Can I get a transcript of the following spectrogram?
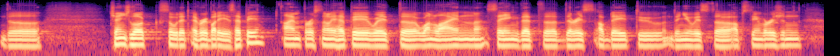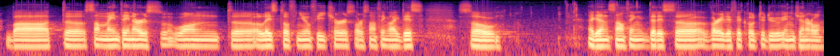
the changelog so that everybody is happy. I'm personally happy with uh, one line saying that uh, there is update to the newest uh, upstream version but uh, some maintainers want uh, a list of new features or something like this. So again, something that is uh, very difficult to do in general.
